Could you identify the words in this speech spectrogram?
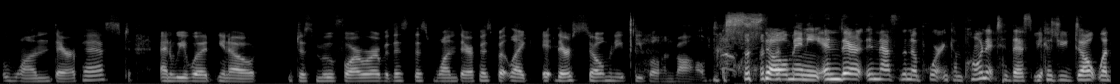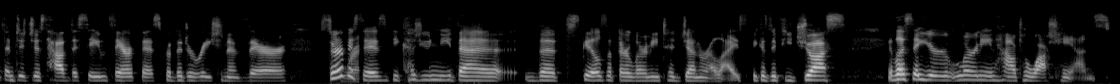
one therapist and we would, you know, just move forward with this this one therapist but like it, there's so many people involved. So many and there and that's an important component to this because you don't want them to just have the same therapist for the duration of their services right. because you need the the skills that they're learning to generalize. Because if you just let's say you're learning how to wash hands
